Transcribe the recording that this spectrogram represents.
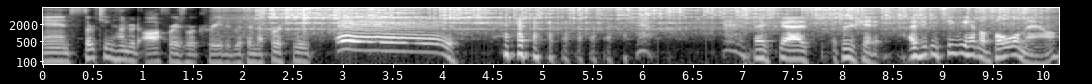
and 1,300 offers were created within the first week. Hey! Thanks, guys. Appreciate it. As you can see, we have a bowl now.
